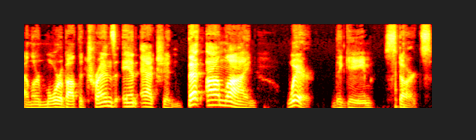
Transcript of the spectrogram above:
and learn more about the trends and action. Bet online, where the game starts.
